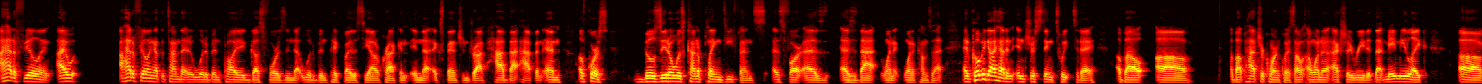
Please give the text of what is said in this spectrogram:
I had a feeling I, I had a feeling at the time that it would have been probably Gus Forsling that would have been picked by the Seattle Kraken in that expansion draft had that happened. And of course, Bill Zito was kind of playing defense as far as as that when it when it comes to that. And Kobe Guy had an interesting tweet today about uh about Patrick Hornqvist. I, I want to actually read it. That made me like uh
